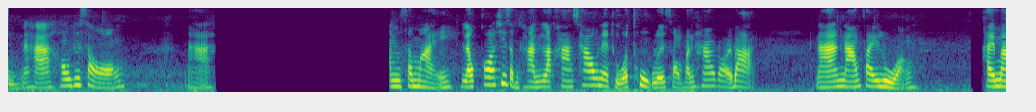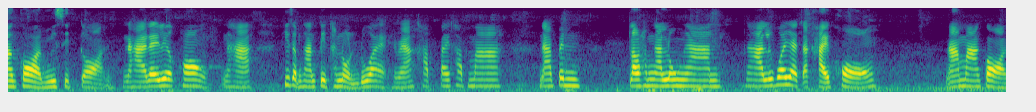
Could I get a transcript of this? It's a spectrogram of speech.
1นะคะ ห้องที่2นะคะทำสมัยแล้วก็ที่สำคัญราคาเช่าเนี่ยถือว่าถูกเลย 2,500 บาทนะน้ำไฟหลวง ใครมาก่อนมีสิทธิ์ก่อนนะคะ ได้เลือกห้องนะคะ ที่สำคัญติดถนนด้วยเห็นไหมขับไปขับมานะเป็นเราทำงานโรงงานนะคะหรือว่าอยากจะขายของนะมาก่อน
